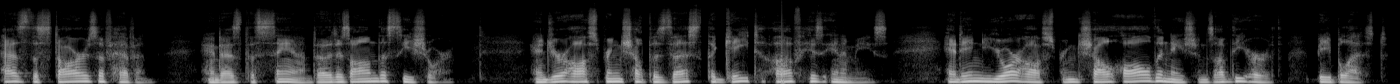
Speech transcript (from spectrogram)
as the stars of heaven and as the sand that is on the seashore. And your offspring shall possess the gate of his enemies and in your offspring shall all the nations of the earth be blessed,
